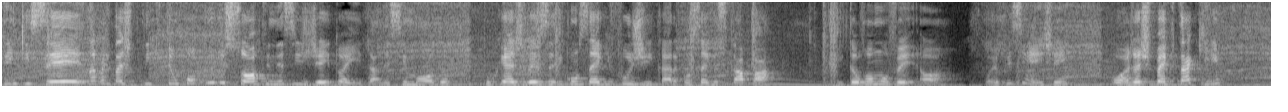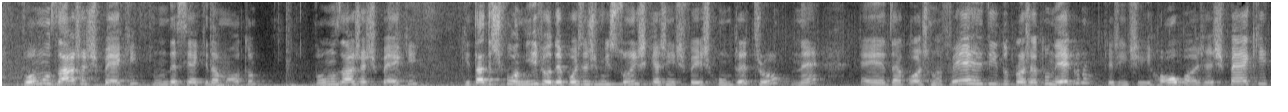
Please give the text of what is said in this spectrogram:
tem que ser, na verdade, tem que ter um pouquinho de sorte nesse jeito aí, tá? Nesse modo, porque às vezes ele consegue fugir, cara, consegue escapar. Então vamos ver, ó, foi eficiente, hein? Ó, a jetpack tá aqui. Vamos usar a jetpack, vamos descer aqui da moto. Vamos usar a jetpack que está disponível depois das missões que a gente fez com The True, né? É, da Gosma Verde e do Projeto Negro, que a gente rouba a jetpack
